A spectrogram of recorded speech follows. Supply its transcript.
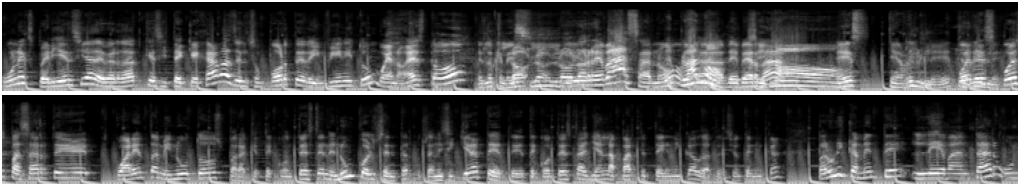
una experiencia de verdad que si te quejabas del soporte de Infinitum, bueno, esto Es lo que le lo, lo- lo- lo rebasa, ¿no? De O plano. sea, de verdad. Sí, no. Es terrible, ¿eh? Puedes, Terrible. puedes pasarte 40 minutos para que te contesten en un call center, o sea, ni siquiera te, te, te contesta ya en la parte técnica o de atención técnica, para únicamente levantar un,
